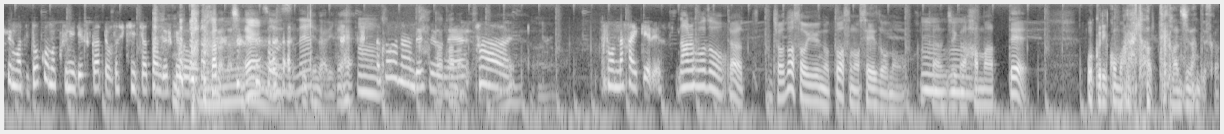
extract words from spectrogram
ってまずどこの国ですかって私聞いちゃったんですけど、ねそうですねいきなりねうん、そうなんですよねで。すよねはい。そんな背景です。なるほどじ。ゃあちょうどそういうのとその制度の感じがはまって、送り込まれたって感じなんですか？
